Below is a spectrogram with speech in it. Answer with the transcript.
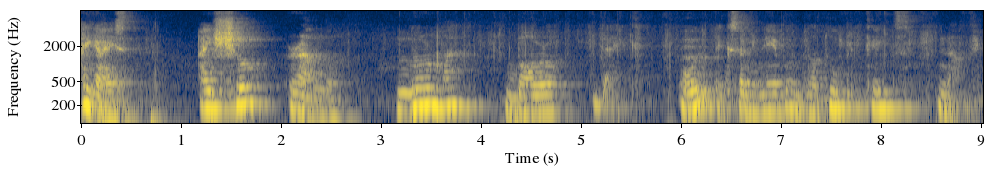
Hi guys, I show random, normal borrow deck. All examinable, no duplicates, nothing.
